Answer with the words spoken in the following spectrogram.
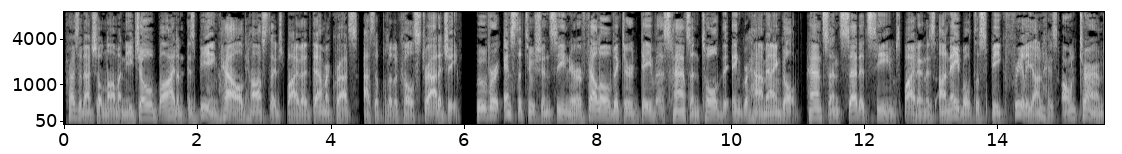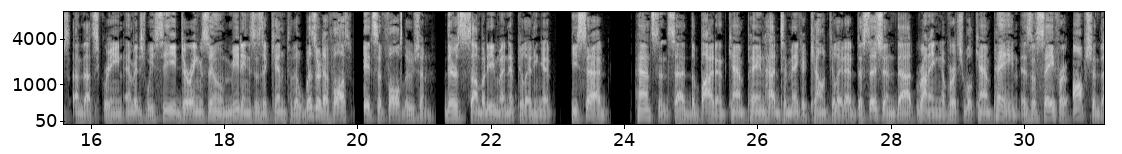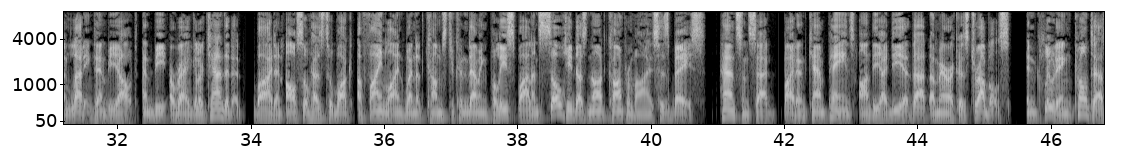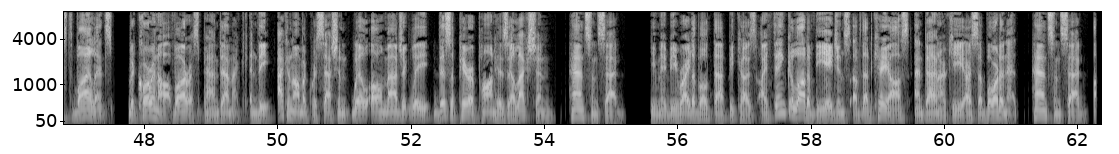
presidential nominee Joe Biden is being held hostage by the Democrats as a political strategy. Hoover Institution senior fellow Victor Davis Hanson told the Ingraham Angle. Hanson said it seems Biden is unable to speak freely on his own terms and that screen image we see during Zoom meetings is akin to the Wizard of Oz. It's a false illusion. There's somebody manipulating it, he said. Hanson said the Biden campaign had to make a calculated decision that running a virtual campaign is a safer option than letting him be out and be a regular candidate. Biden also has to walk a fine line when it comes to condemning police violence so he does not compromise his base. Hanson said Biden campaigns on the idea that America's troubles, including protest violence, the coronavirus pandemic and the economic recession will all magically disappear upon his election, Hanson said. He may be right about that because I think a lot of the agents of that chaos and anarchy are subordinate, Hanson said.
